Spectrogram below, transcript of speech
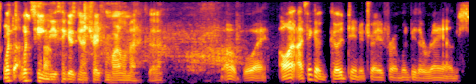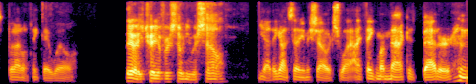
It What does. what team Um, do you think is going to trade for Marlon Mack though? Oh boy, I I think a good team to trade for him would be the Rams, but I don't think they will. They already traded for Sony Michel. Yeah, they got Sony Michel, which is why I think my Mac is better than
